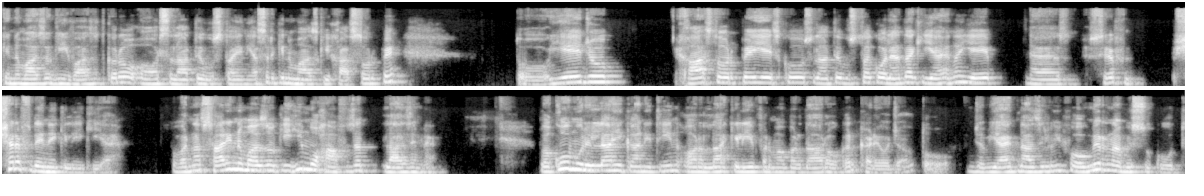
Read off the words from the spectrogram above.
कि नमाजों की हिफाजत करो और सलात वस्ता यानी असर की नमाज़ की खास तौर पे। तो ये जो खास तौर पे ये इसको सलात वस्ता को अलहदा किया है ना, ये सिर्फ़ शर्फ देने के लिए किया है। वरना सारी नमाजों की ही मुहाफजत लाजिम है। वकूम कानितीन और अल्लाह के लिए फर्मा बरदार होकर खड़े हो जाओ। तो जब यह आयत नाजिल हुई फ़ोमिर ना बिसकूत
